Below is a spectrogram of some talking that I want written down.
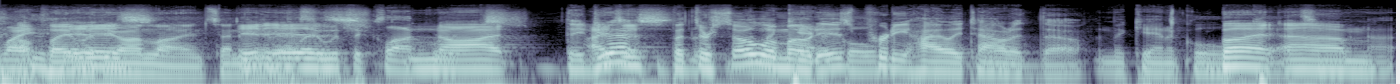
like I'll play it with you online. Send me it a is with the clockworks. not They do, have, just- but their solo mode is pretty highly touted though. the mechanical. But, um.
